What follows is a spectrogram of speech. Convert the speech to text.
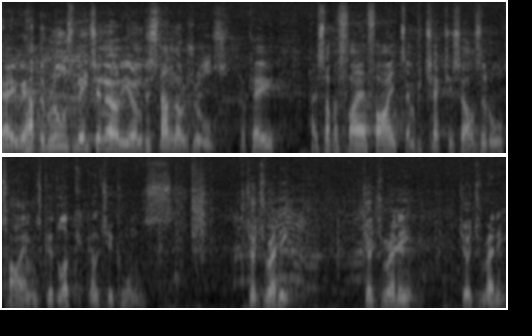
Okay, we had the rules meeting earlier. Understand those rules, okay? Let's have a firefight and protect yourselves at all times. Good luck. Go to your corners. Judge ready? Judge ready? Judge ready.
